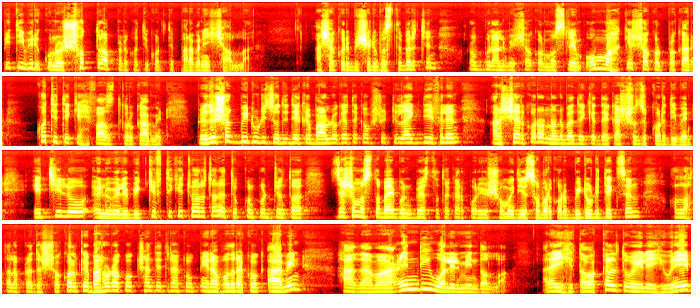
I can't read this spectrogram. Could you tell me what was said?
পৃথিবীর কোনো শত্রু আপনার ক্ষতি করতে পারবেন না, ইনশাআল্লাহ। আশা করি বিষয়টি বুঝতে পেরেছেন। রব্বুল আলমীর সকল মুসলিম উম্মাহকে সকল প্রকার ক্ষতি থেকে হেফাজত করুক, আমিন। প্রিয় দর্শক, ভিডিওটি যদি দেখে ভালো লোকের থেকে অবশ্যই একটি লাইক দিয়ে ফেলেন আর শেয়ার করে অন্যান্য ভাইদেরকে দেখার সুযোগ করে দিবেন। এ ছিল এলুমেলু বিক্ষিপ থেকে চলাচল এতক্ষণ পর্যন্ত যে সমস্ত ভাই বোন ব্যস্ত থাকার পরে সময় দিয়ে সবার করে ভিডিওটি দেখছেন, আল্লাহ তালা আপনাদের সকলকে ভালো রাখুক, শান্তিতে রাখুক, নিরাপদ রাখুক, আমিন। হাদামা ইন্দি ওয়ালিল মিন্দল্লাহ। আলাইহি তাওয়াক্কাল তু ইলাইহি উনিব।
